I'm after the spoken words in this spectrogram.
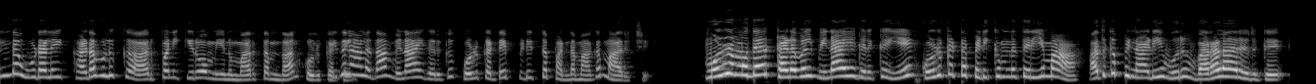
இந்த உடலை கடவுளுக்கு அர்ப்பணிக்கிறோம் எனும் அர்த்தம் தான் கொழுக்கட்டை. இதனாலதான் விநாயகருக்கு கொழுக்கட்டை பிடித்த பண்டமாக மாறுச்சு. முழு முதற் கடவுள் விநாயகருக்கு ஏன் கொழுக்கட்டை பிடிக்கும்னு தெரியுமா? அதுக்கு பின்னாடி ஒரு வரலாறு இருக்கு.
